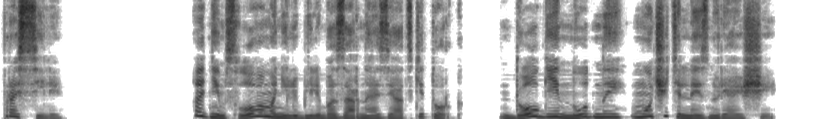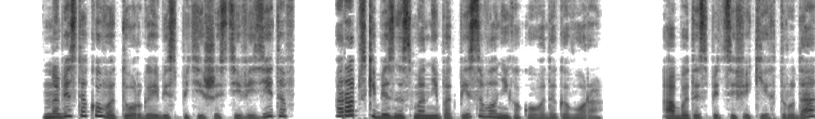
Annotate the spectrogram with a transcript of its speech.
просили. Одним словом, они любили базарный азиатский торг. Долгий, нудный, мучительно изнуряющий. Но без такого торга и без пяти-шести визитов арабский бизнесмен не подписывал никакого договора. Об этой специфике их труда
